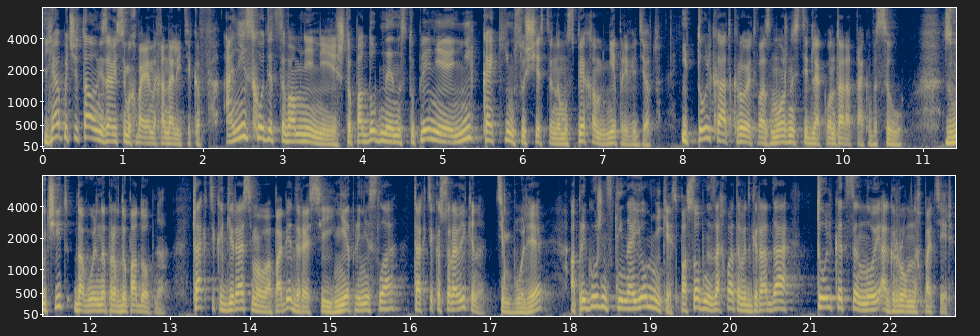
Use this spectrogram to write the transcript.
Я почитал независимых военных аналитиков. Они сходятся во мнении, что подобное наступление ни к каким существенным успехам не приведет и только откроет возможности для контратак ВСУ. Звучит довольно правдоподобно. Тактика Герасимова победы России не принесла, тактика Суровикина тем более, а пригожинские наемники способны захватывать города только ценой огромных потерь.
